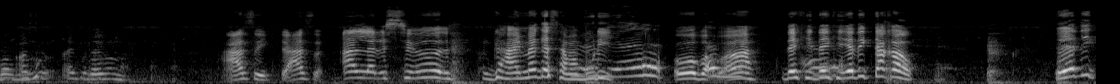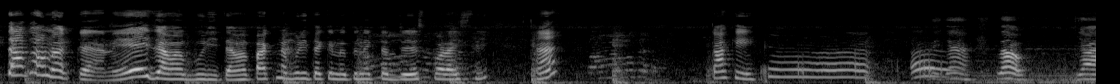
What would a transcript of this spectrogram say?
যাও আইবো। যাইবো না। আসো একটু আসো। আল্লাহ রসুল ঘাইমা গেছে আমার বুড়ি। ও বাবা দেখি দেখি এদিক তাকাও। এদিক তাকাও না কেন? এই যে আমার বুড়িটা আমার পাখনা বুড়িটাকে নতুন একটা ড্রেস পরাইছি। হ্যাঁ? কাকি? এদিকে, যাও। ইয়া।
